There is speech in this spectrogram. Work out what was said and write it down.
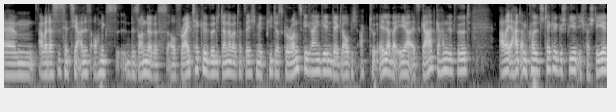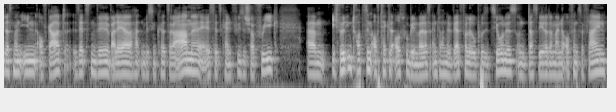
Ähm, aber das ist jetzt hier alles auch nichts Besonderes. Auf Right Tackle würde ich dann aber tatsächlich mit Peter Skoronski reingehen, der glaube ich aktuell aber eher als Guard gehandelt wird. Aber er hat am College Tackle gespielt. Ich verstehe, dass man ihn auf Guard setzen will, weil er hat ein bisschen kürzere Arme. Er ist jetzt kein physischer Freak. Ähm, ich würde ihn trotzdem auf Tackle ausprobieren, weil das einfach eine wertvollere Position ist und das wäre dann meine Offensive Line.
